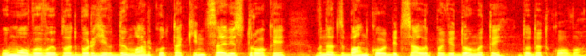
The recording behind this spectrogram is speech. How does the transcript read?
Умови виплат боргів Демарку та кінцеві строки в Нацбанку обіцяли повідомити додатково.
